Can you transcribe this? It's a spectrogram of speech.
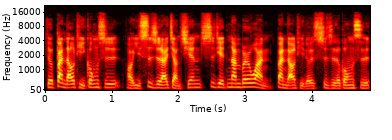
就半导体公司，哦，以市值来讲，全世界 number one 半导体的市值的公司。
